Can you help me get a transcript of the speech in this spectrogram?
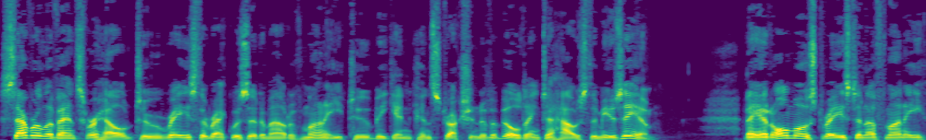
several events were held to raise the requisite amount of money to begin construction of a building to house the museum. They had almost raised enough money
